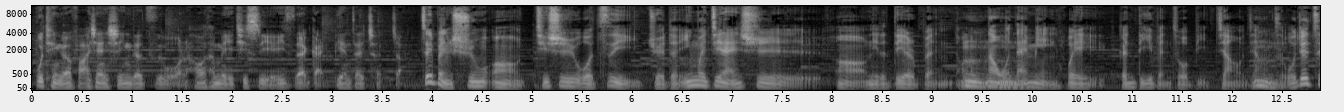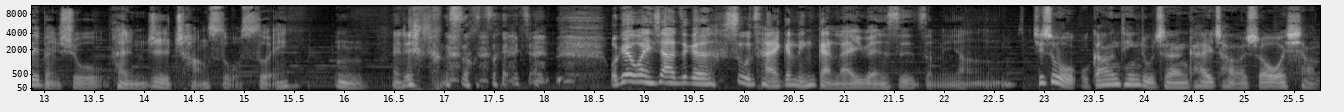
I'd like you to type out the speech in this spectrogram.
不停的发现新的自我，然后他们也其实也一直在改变，在成长。这本书哦，其实我自己觉得，因为既然是哦你的第二本，嗯，那我难免会跟第一本做比较，这样子。我觉得这本书很日常琐碎，嗯，很日常琐碎。这样，我可以问一下，这个素材跟灵感来源是怎么样？其实我我刚刚听主持人开场的时候，我想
